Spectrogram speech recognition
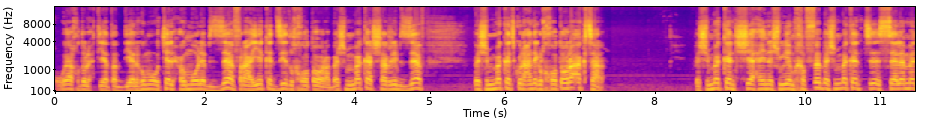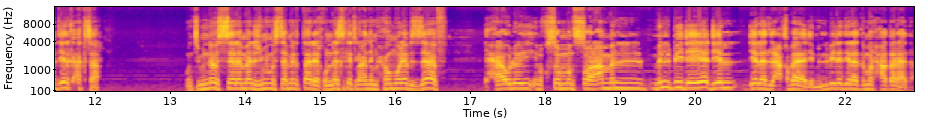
وياخذوا الاحتياطات ديالهم وحتى الحموله بزاف راه هي كتزيد الخطورة. باش ما كتشري بزاف باش ما كتكون عندك الخطورة أكثر باش ما كانت الشاحنة شوية مخفه باش ما كانت السلامة ديالك أكثر ونتمناو السلامة لجميع مستعملي الطريق والناس اللي كتكون عندهم الحمولة بزاف. يحاولوا ينقصوا من السرعه من من البداية ديال ديال هذه العقبة هذه من البداية ديال هذا المنحدر هذا.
